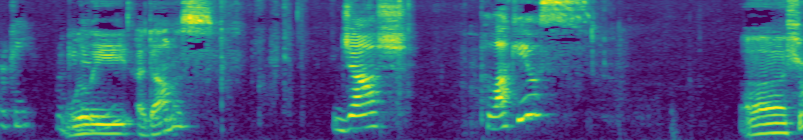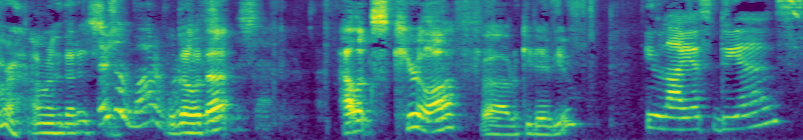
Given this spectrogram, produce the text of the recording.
Rookie. rookie Willy Adames. Josh Palacios. Uh, sure. I don't know who that is. There's a lot of We'll go with that. in this set. Alex Kirilloff, uh, rookie debut. Elias Diaz.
